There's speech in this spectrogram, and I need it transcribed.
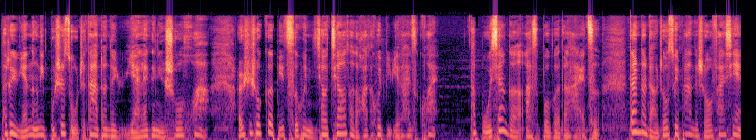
他这语言能力不是组织大段的语言来跟你说话，而是说个别词汇你要教他的话，他会比别的孩子快。他不像个阿斯伯格的孩子，但是到两周岁半的时候，发现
